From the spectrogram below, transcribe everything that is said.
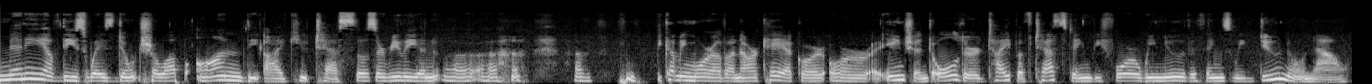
many of these ways don't show up on the IQ tests. Those are really an, uh, uh, uh, becoming more of an archaic or, or ancient, older type of testing before we knew the things we do know now.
